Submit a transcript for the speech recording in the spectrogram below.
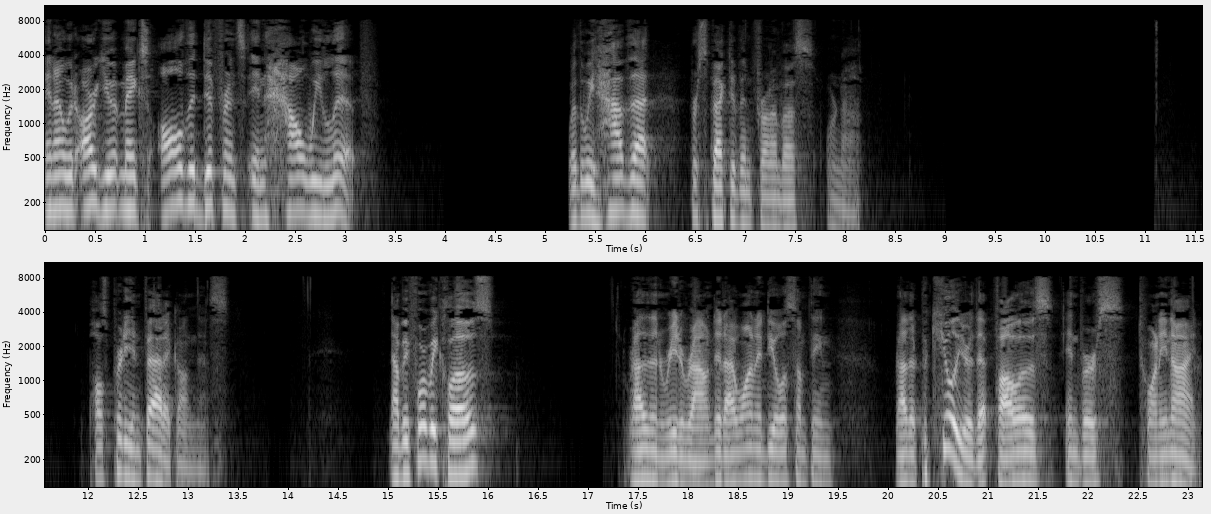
and I would argue it makes all the difference in how we live whether we have that perspective in front of us or not. Paul's pretty emphatic on this. Now, before we close, rather than read around it, I want to deal with something rather peculiar that follows in verse 29.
